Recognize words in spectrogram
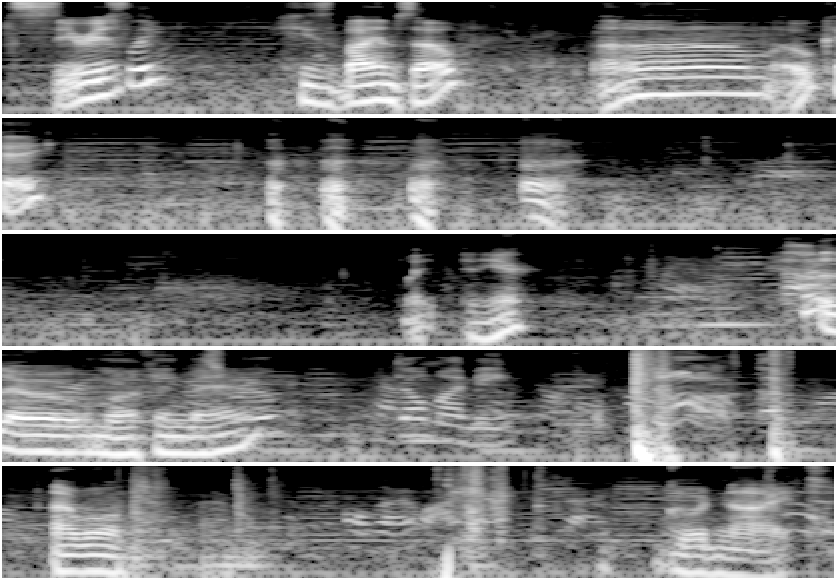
Seriously? He's by himself? Um, okay. Uh, uh, uh, uh. Wait, in here? Hello, Muffin Man. Don't mind me. I won't. Good night.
